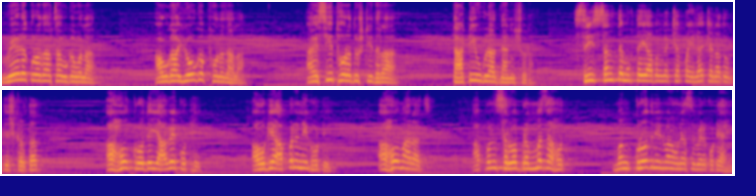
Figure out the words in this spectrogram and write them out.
वेड क्रोधाचा उगवला अवघा योग फोल झाला. ऐसी थोर दृष्टी धरा ताटी उघडा ज्ञानेश्वरा. श्री संत मुक्त या अभंगाच्या पहिल्या चनात उपदेश करतात अहो क्रोधे यावे कोठे? अवघे आपण निघोटे अहो महाराज आपण सर्व ब्रह्मच आहोत. मग क्रोध निर्माण होण्याचा वेळ कुठे आहे?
